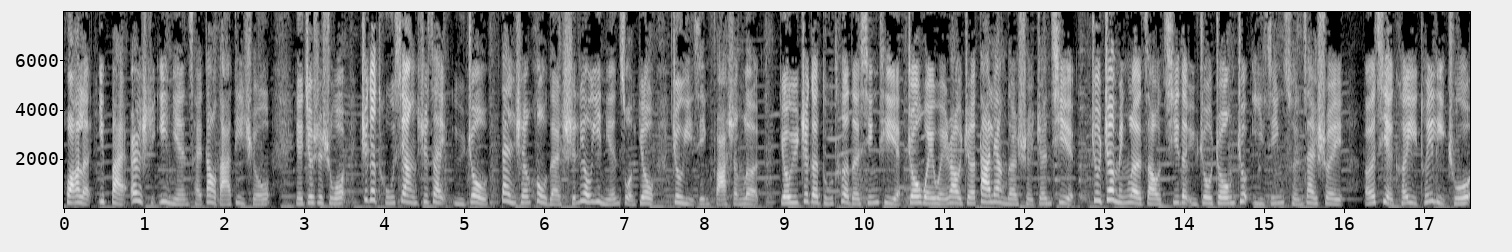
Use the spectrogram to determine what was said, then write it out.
花了一百二十亿年才到达地球。也就是说，这个图像是在宇宙诞生后的十六亿年左右就已经发生了。由于这个独特的星体周围围绕着大量的水蒸气，就证明了早期的宇宙中就已经存在水。而且可以推理出，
